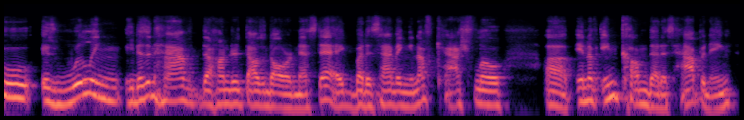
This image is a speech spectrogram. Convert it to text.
who is willing, he doesn't have the $100,000 nest egg, but is having enough cash flow, uh, enough income that is happening,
